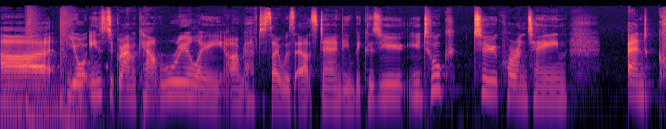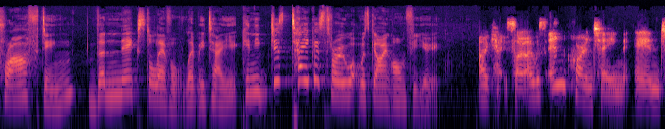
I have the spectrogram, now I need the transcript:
Uh, your Instagram account really, um, I have to say, was outstanding because you you took to quarantine and crafting the next level. Let me tell you. Can you just take us through what was going on for you? Okay, so I was in quarantine and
